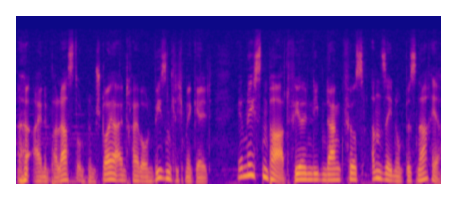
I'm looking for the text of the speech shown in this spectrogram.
einem Palast und einem Steuereintreiber und wesentlich mehr Geld. Im nächsten Part. Vielen lieben Dank fürs Ansehen und bis nachher.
